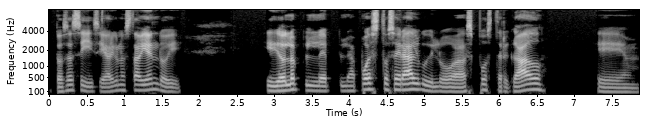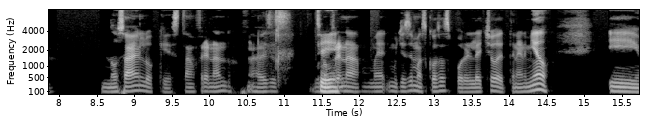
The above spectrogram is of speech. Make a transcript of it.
Entonces, si, si alguien está viendo y, y Dios le, ha puesto a hacer algo y lo has postergado, em, no saben lo que están frenando. A veces uno frena muchísimas cosas por el hecho de tener miedo. Y,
